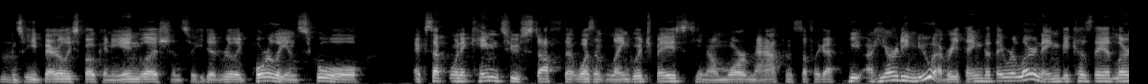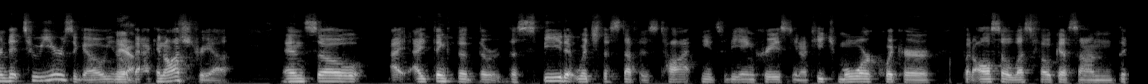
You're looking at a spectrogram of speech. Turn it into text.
Hmm. And so he barely spoke any English. And so he did really poorly in school, except when it came to stuff that wasn't language based, you know, more math and stuff like that. He, he already knew everything that they were learning because they had learned it two years ago, you know, Yeah. back in Austria. And so I, I think that the the speed at which this stuff is taught needs to be increased. You know, teach more quicker, but also less focus on the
